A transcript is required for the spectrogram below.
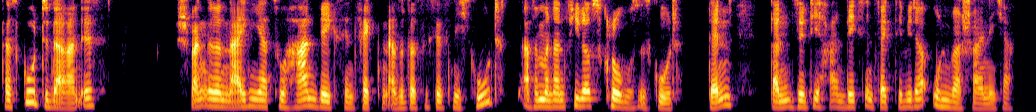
Das Gute daran ist, Schwangere neigen ja zu Harnwegsinfekten. Also das ist jetzt nicht gut, aber wenn man dann viel aufs Klo muss, ist gut. Denn dann sind die Harnwegsinfekte wieder unwahrscheinlicher.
